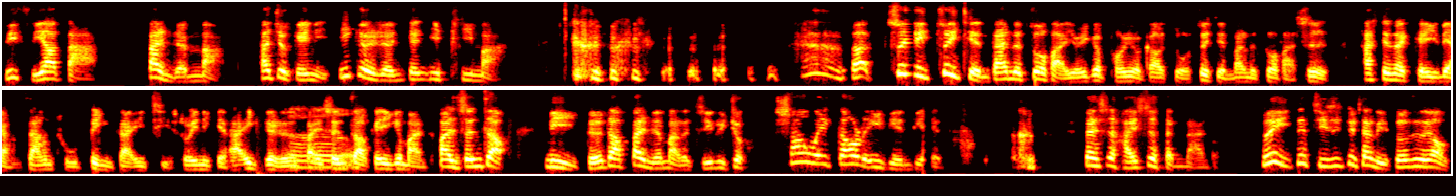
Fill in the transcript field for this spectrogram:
你只要打半人马，他就给你一个人跟一匹马。那最最简单的做法，有一个朋友告诉我，最简单的做法是，他现在可以两张图并在一起，所以你给他一个人的半身照跟一个马半身照。你得到半人马的几率就稍微高了一点点，但是还是很难。所以这其实就像你说是那种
